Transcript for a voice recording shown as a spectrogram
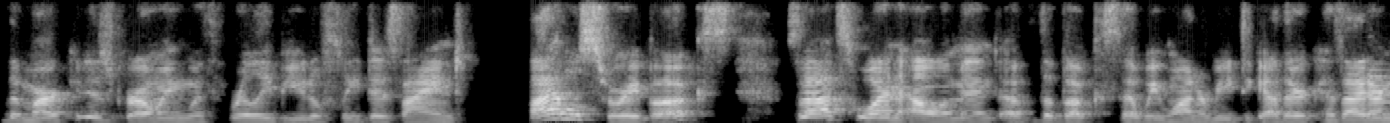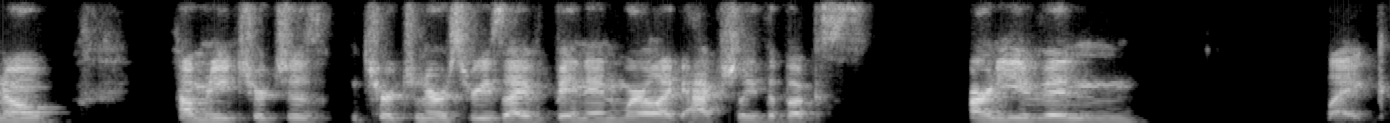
the market is growing with really beautifully designed Bible story books. So that's one element of the books that we want to read together. Cause I don't know how many churches, church nurseries I've been in where like actually the books aren't even like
